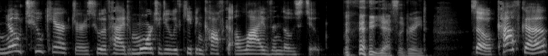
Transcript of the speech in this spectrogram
no two characters who have had more to do with keeping Kafka alive than those two. yes, agreed. So Kafka,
